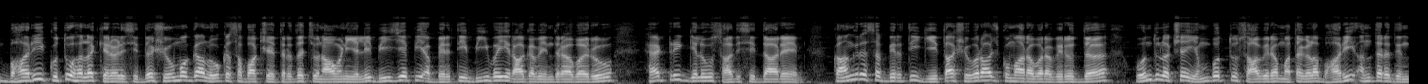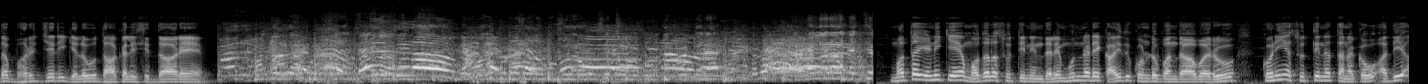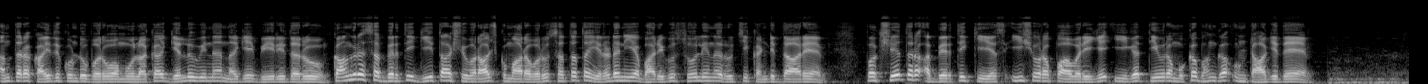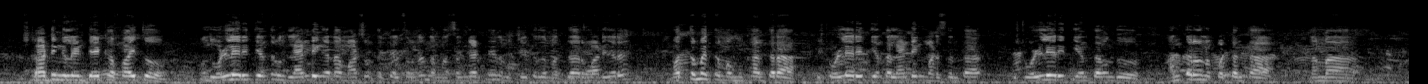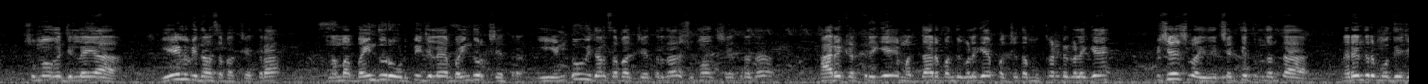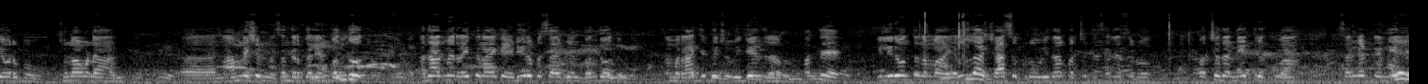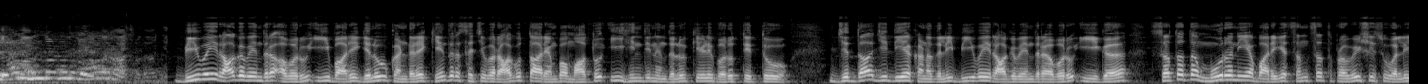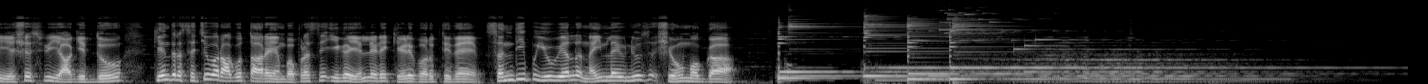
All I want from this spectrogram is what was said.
ಭಾರೀ ಕುತೂಹಲ ಕೆರಳಿಸಿದ್ದ ಶಿವಮೊಗ್ಗ ಲೋಕಸಭಾ ಕ್ಷೇತ್ರದ ಚುನಾವಣೆಯಲ್ಲಿ ಬಿಜೆಪಿ ಅಭ್ಯರ್ಥಿ ಬಿವೈ ರಾಘವೇಂದ್ರ ಅವರು ಹ್ಯಾಟ್ರಿಕ್ ಗೆಲುವು ಸಾಧಿಸಿದ್ದಾರೆ. ಕಾಂಗ್ರೆಸ್ ಅಭ್ಯರ್ಥಿ ಗೀತಾ ಶಿವರಾಜ್ ಕುಮಾರ್ ಅವರ ವಿರುದ್ಧ ಒಂದು ಲಕ್ಷ ಎಂಬತ್ತು ಸಾವಿರ ಮತಗಳ ಭಾರೀ ಅಂತರದಿಂದ ಭರ್ಜರಿ ಗೆಲುವು ದಾಖಲಿಸಿದ್ದಾರೆ. ಮತ ಎಣಿಕೆಯ ಮೊದಲ ಸುತ್ತಿನಿಂದಲೇ ಮುನ್ನಡೆ ಕಾಯ್ದುಕೊಂಡು ಬಂದ ಅವರು, ಕೊನೆಯ ಸುತ್ತಿನ ತನಕವೂ ಅದೇ ಅಂತರ ಕಾಯ್ದುಕೊಂಡು ಬರುವ ಮೂಲಕ ಗೆಲುವಿನ ನಗೆ ಬೀರಿದರು. ಕಾಂಗ್ರೆಸ್ ಅಭ್ಯರ್ಥಿ ಗೀತಾ ಶಿವರಾಜ್ ಕುಮಾರ್ ಅವರು ಸತತ ಎರಡನೆಯ ಬಾರಿಗೂ ಸೋಲಿನ ರುಚಿ ಕಂಡಿದ್ದಾರೆ. ಪಕ್ಷೇತರ ಅಭ್ಯರ್ಥಿ ಕೆಎಸ್ ಈಶ್ವರಪ್ಪ ಅವರಿಗೆ ಈಗ ತೀವ್ರ ಮುಖಭಂಗ ಉಂಟಾಗಿದೆ. ಸ್ಟಾರ್ಟಿಂಗ್ ಅಲ್ಲಿ ಅಪ್ ಆಯ್ತು? ಒಂದು ಒಳ್ಳೆ ರೀತಿಯಂತ ಒಂದು ಲ್ಯಾಂಡಿಂಗ್ ಅನ್ನ ಮಾಡಿಸುವಂತ ನಮ್ಮ ಸಂಘಟನೆ, ನಮ್ಮ ಕ್ಷೇತ್ರದ ಮತದಾರರು ಮಾಡಿದ್ದಾರೆ. ಮತ್ತೊಮ್ಮೆ ತಮ್ಮ ಮುಖಾಂತರ ಇಷ್ಟು ಒಳ್ಳೆ ರೀತಿಯಂತ ಲ್ಯಾಂಡಿಂಗ್ ಮಾಡಿಸಿದಂತ ಇಷ್ಟು ಒಳ್ಳೆ ರೀತಿಯಂತ ಒಂದು ಅಂತರವನ್ನು ಕೊಟ್ಟಂತ ನಮ್ಮ ಶಿವಮೊಗ್ಗ ಜಿಲ್ಲೆಯ ಏಳು ವಿಧಾನಸಭಾ ಕ್ಷೇತ್ರ, ನಮ್ಮ ಬೈಂದೂರು, ಉಡುಪಿ ಜಿಲ್ಲೆಯ ಬೈಂದೂರು ಕ್ಷೇತ್ರ. ಈ ಎಂಟು ವಿಧಾನಸಭಾ ಕ್ಷೇತ್ರದ, ಶಿವಮೊಗ್ಗ ಕ್ಷೇತ್ರದ ಕಾರ್ಯಕರ್ತರಿಗೆ, ಮತದಾರ ಬಂಧುಗಳಿಗೆ, ಪಕ್ಷದ ಮುಖಂಡಗಳಿಗೆ ವಿಶೇಷವಾಗಿ ಶಕ್ತಿ ತುಂಬಿದಂತ ನರೇಂದ್ರ ಮೋದಿಜಿಯವರ ಚುನಾವಣಾ ನಾಮಿನೇಷನ್ ಸಂದರ್ಭದಲ್ಲಿ ಏನು ಬಂದು ಹೋದ್ರು. ಅದಾದ್ಮೇಲೆ ರೈತ ನಾಯಕ ಯಡಿಯೂರಪ್ಪ ಸಾಹೇಬ್ ಏನು ಬಂದು ಹೋದ್ರು. ನಮ್ಮ ರಾಜ್ಯಾಧ್ಯಕ್ಷ ವಿಜೇಂದ್ರ ಅವರು. ಮತ್ತೆ ಇಲ್ಲಿರುವಂತ ನಮ್ಮ ಎಲ್ಲ ಶಾಸಕರು, ವಿಧಾನ ಪರಿಷತ್ ಸದಸ್ಯರು, ಪಕ್ಷದ ನೇತೃತ್ವ, ಸಂಘಟನೆ ನೇತೃತ್ವ ಬಿವೈ ರಾಘವೇಂದ್ರ ಅವರು ಈ ಬಾರಿ ಗೆಲುವು ಕಂಡರೆ ಕೇಂದ್ರ ಸಚಿವರಾಗುತ್ತಾರೆಂಬ ಮಾತು ಈ ಹಿಂದಿನಿಂದಲೂ ಕೇಳಿ ಬರುತ್ತಿತ್ತು. ಜಿದ್ದಾಜಿದ್ದಿಯ ಕಣದಲ್ಲಿ ಬಿವೈ ರಾಘವೇಂದ್ರ ಅವರು ಈಗ ಸತತ ಮೂರನೆಯ ಬಾರಿಗೆ ಸಂಸತ್ ಪ್ರವೇಶಿಸುವಲ್ಲಿ ಯಶಸ್ವಿಯಾಗಿದ್ದು, ಕೇಂದ್ರ ಸಚಿವರಾಗುತ್ತಾರೆ ಎಂಬ ಪ್ರಶ್ನೆ ಈಗ ಎಲ್ಲೆಡೆ ಕೇಳಿಬರುತ್ತಿದೆ Sandeep UL nine live news Shivamogga.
